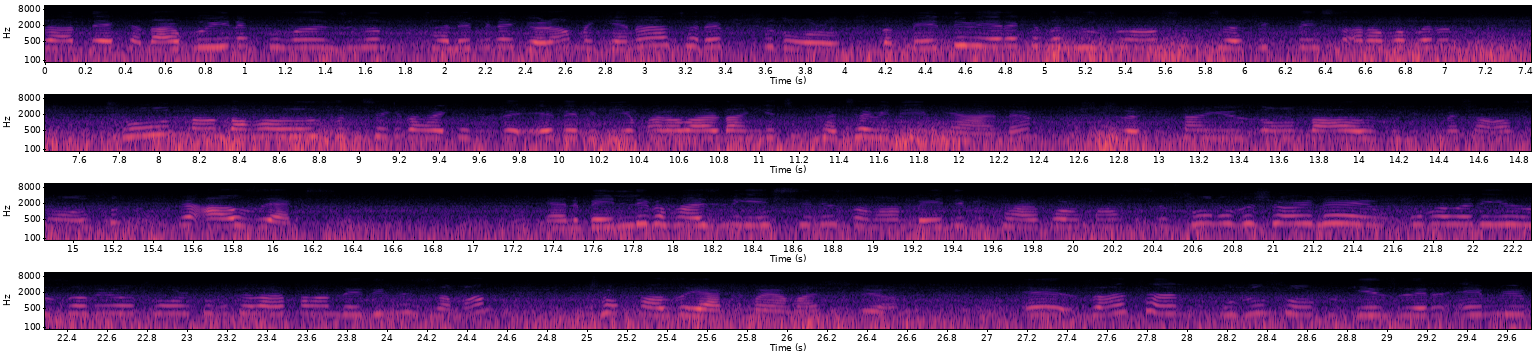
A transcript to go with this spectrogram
raddeye kadar bu yine kullanıcının talebine göre ama genel talep şu doğrultuda belli bir yere kadar hızlansın trafikte işte arabaların çoğundan daha hızlı bir şekilde hareket ede- edebileyim, aralardan geçip kaçabileyim yani. Şu trafikten %10 daha hızlı gitme şansım olsun ve az yaksın. Yani belli bir hacmi geçtiğiniz zaman belli bir performans işte son hızı şöyle bu kadar iyi hızlanıyor, torku bu kadar falan dediğiniz zaman çok fazla yakmaya başlıyor. E, zaten uzun soluklu gezilerin en büyük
